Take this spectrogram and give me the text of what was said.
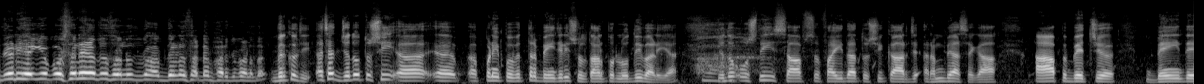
ਜਿਹੜੀ ਹੈਗੀ ਪੁੱਛ ਰਹੇ ਆ ਤੇ ਤੁਹਾਨੂੰ ਜਵਾਬ ਦੇਣਾ ਸਾਡਾ ਫਰਜ਼ ਬਣਦਾ। ਬਿਲਕੁਲ ਜੀ। ਅੱਛਾ ਜਦੋਂ ਤੁਸੀਂ ਆਪਣੀ ਪਵਿੱਤਰ ਬੇਂ ਜਿਹੜੀ ਸੁਲਤਾਨਪੁਰ ਲੋਧੀ ਵਾਲੀ ਆ ਜਦੋਂ ਉਸ ਦੀ ਸਾਫ਼ ਸਫ਼ਾਈ ਦਾ ਤੁਸੀਂ ਕਾਰਜ ਆਰੰਭਿਆ ਸੀਗਾ ਆਪ ਵਿੱਚ ਬੇਂ ਦੇ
